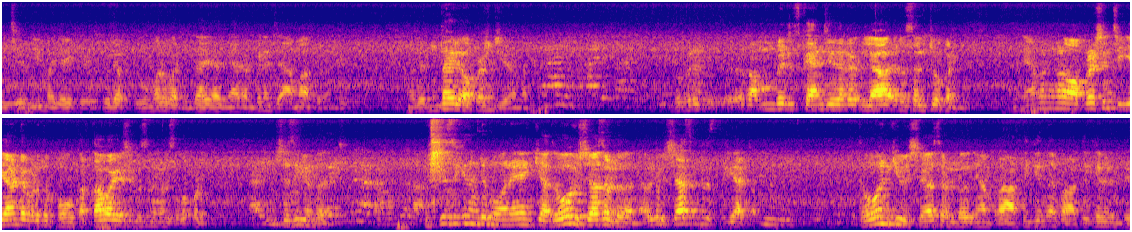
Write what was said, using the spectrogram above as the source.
ഈ ചെവിയും മര്യാദ കേൾക്കൂല. ട്യൂമർ വലുതായി. അത് ഞരമ്പിനെ ജാമാക്കുന്നുണ്ട് അത് എന്തായാലും ഓപ്പറേഷൻ ചെയ്യണം. അപ്പോൾ ഇവർ കംപ്ലീറ്റ് സ്കാൻ ചെയ്തതിന്റെ എല്ലാ റിസൾട്ടും ഒക്കെ ഉണ്ട്. ഞാൻ നിങ്ങൾ ഓപ്പറേഷൻ ചെയ്യാണ്ട് ഇവിടുന്ന് പോകും. കർത്താവായ യേശുക്രിസ്തു നിങ്ങൾ സുഖപ്പെടുത്തും. വിശ്വസിക്കേണ്ടത് വിശ്വസിക്കുന്നുണ്ട് മോനെ എനിക്ക് അതോ വിശ്വാസമുള്ളൂ തന്നെ. അവർക്ക് വിശ്വാസത്തിന്റെ സ്ത്രീ ആട്ടോ അതോ എനിക്ക് വിശ്വാസമുള്ളൂ ഞാൻ പ്രാർത്ഥിക്കുന്ന പ്രാർത്ഥിക്കലുണ്ട്.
